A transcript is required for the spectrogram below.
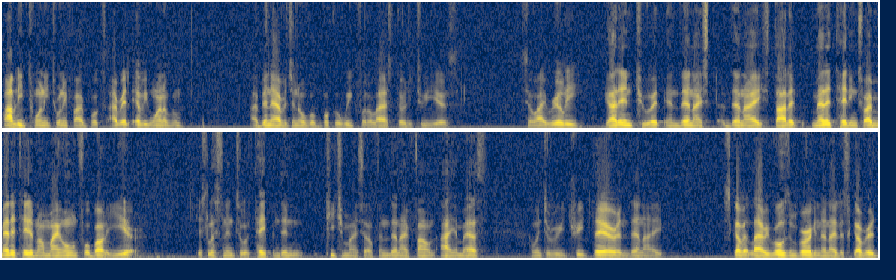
probably 20, 25 books. I read every one of them. I've been averaging over a book a week for the last 32 years. So I really got into it, and then I, then I started meditating. So I meditated on my own for about a year, just listening to a tape and then teaching myself. And then I found IMS. I went to a retreat there, and then I discovered Larry Rosenberg, and then I discovered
